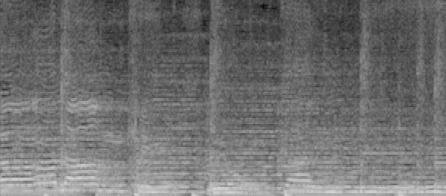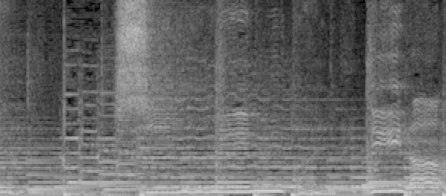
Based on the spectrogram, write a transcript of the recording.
请人去谅解。心爱你若有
